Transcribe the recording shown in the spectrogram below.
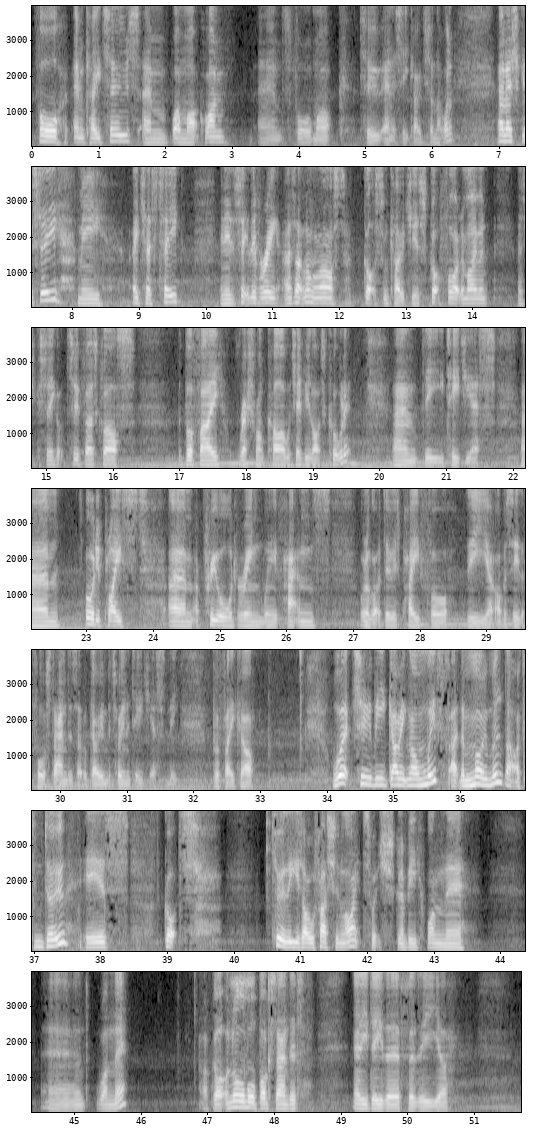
four MK2s and one Mark one and four Mark two NSE coaches on that one. And as you can see, me HST InterCity livery has at long last got some coaches. Got four at the moment. As you can see, got two first class, the buffet, restaurant car, whichever you like to call it, and the TGS. Um, already placed um, a pre-order in with Hattons. All I've got to do is pay for the uh, obviously the four standards that will go in between the TGS and the buffet car. Work to be going on with at the moment that I can do is got two of these old-fashioned lights, which is going to be one there and one there. I've got a normal bog standard LED there for the uh,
